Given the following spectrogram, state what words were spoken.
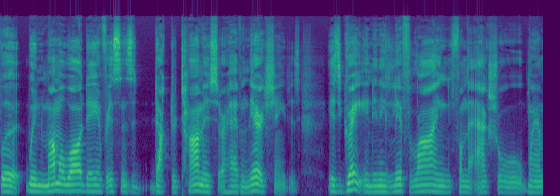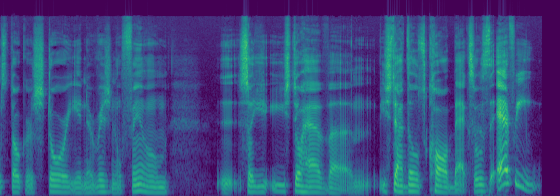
But when Mamuwalde and, for instance, Dr. Thomas are having their exchanges, it's great. And then they lift lines from the actual Bram Stoker story in the original film. Uh, so you, you still have um, you still have those callbacks. So it's every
